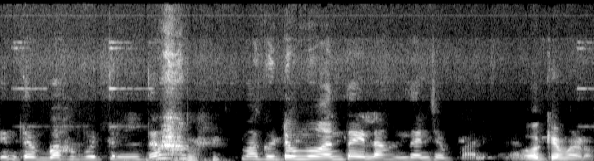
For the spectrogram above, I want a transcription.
ఇంత బహుపుత్రులతో మా కుటుంబం అంతా ఇలా ఉందని చెప్పాలి. Okay madam.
